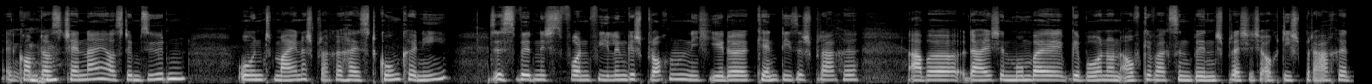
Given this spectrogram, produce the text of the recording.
Er kommt aus Chennai, aus dem Süden. Und meine Sprache heißt Konkani. Es wird nicht von vielen gesprochen. Nicht jeder kennt diese Sprache. Aber da ich in Mumbai geboren und aufgewachsen bin, spreche ich auch die Sprache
